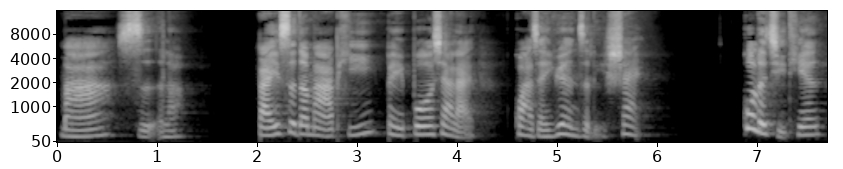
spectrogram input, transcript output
马死了，白色的马皮被剥下来，挂在院子里晒。过了几天。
